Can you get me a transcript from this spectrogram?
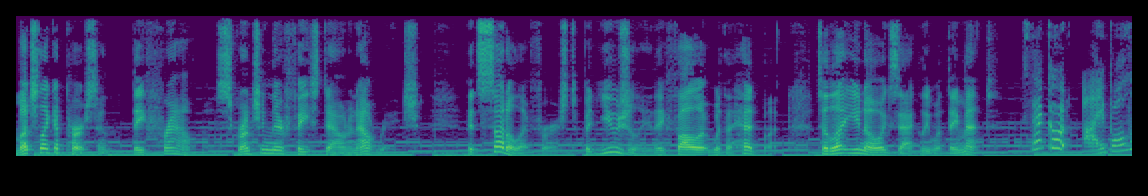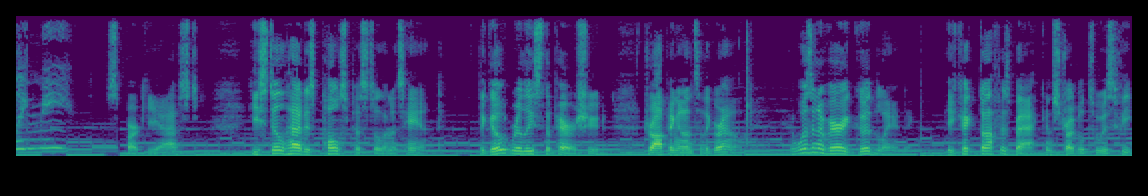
Much like a person, they frown, scrunching their face down in outrage. It's subtle at first, but usually they follow it with a headbutt to let you know exactly what they meant. Is that goat eyeballing me? Sparkie asked. He still had his pulse pistol in his hand. The goat released the parachute, dropping onto the ground. It wasn't a very good landing. He kicked off his back and struggled to his feet.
